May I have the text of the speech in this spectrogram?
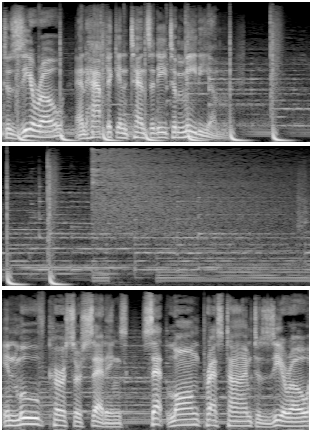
to zero and haptic intensity to medium. In Move Cursor settings, set long press time to zero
